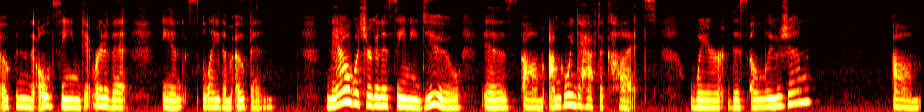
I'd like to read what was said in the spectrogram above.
open the old seam, get rid of it, and splay them open. Now what you're going to see me do is um, I'm going to have to cut where this illusion um,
